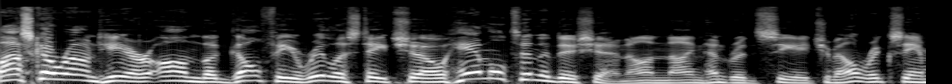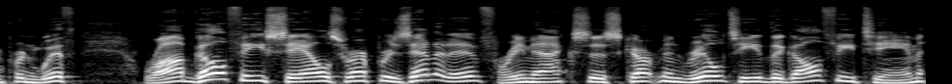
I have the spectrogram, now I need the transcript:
Last go round here on the Golfi Real Estate Show, Hamilton Edition on 900 CHML. Rick Samprin with Rob Golfi, sales representative, Remax Escarpment Realty, the Golfi team.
